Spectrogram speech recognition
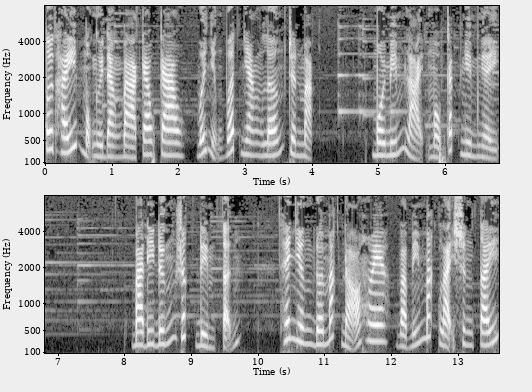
Tôi thấy một người đàn bà cao cao với những vết nhăn lớn trên mặt môi miếm lại một cách nghiêm nghị. Bà đi đứng rất điềm tĩnh, thế nhưng đôi mắt đỏ hoe và mí mắt lại sưng tấy.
